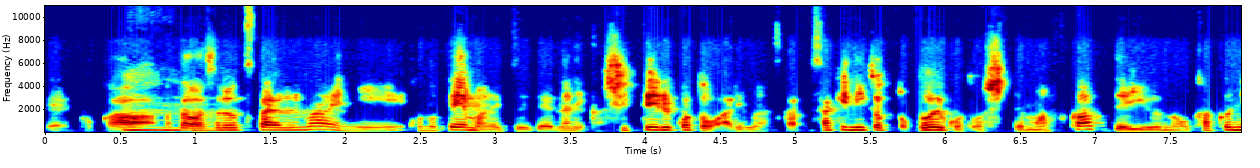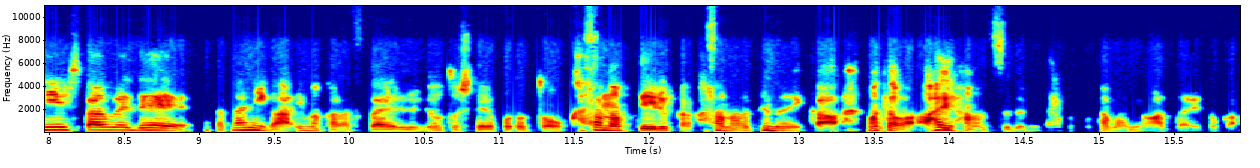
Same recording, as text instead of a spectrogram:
でとか、またはそれを伝える前に、このテーマについて何か知っていることはありますか？先にちょっとどういうことを知ってますか？っていうのを確認した上で、何が今から伝えようとしていることと重なっているか重なってないか、または相反するみたいなことたまにはあったりとか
